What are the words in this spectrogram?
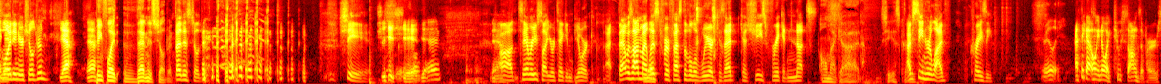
Floyd it. and your children? Yeah, yeah. Pink Floyd, then his children. Then his children. Shit. Shit, yeah. Yeah. Uh, Sam Reeves thought you were taking Bjork. I, that was on my No. list for Festival of Weird because that because she's freaking nuts. Oh my god, she is crazy. I've seen her live. Crazy. Really? I think I only know like two songs of hers,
